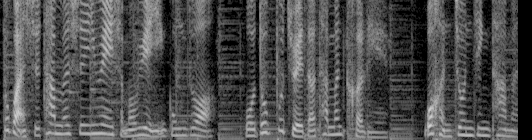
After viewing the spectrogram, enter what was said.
不管是他们是因为什么原因工作，我都不觉得他们可怜。我很尊敬他们。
